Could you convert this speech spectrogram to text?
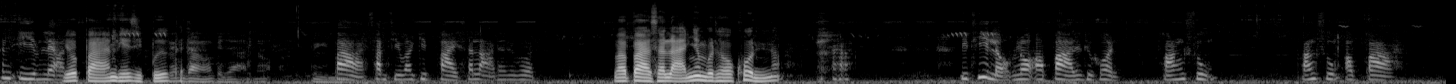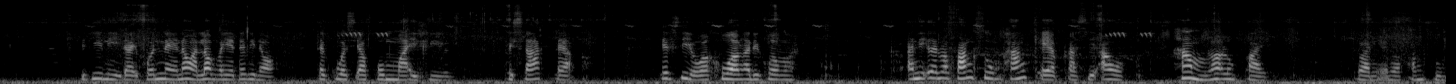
มันอิ่มแล้วเดี๋ยวป่ามันเพียสิปึกเสียงดังมันก็ยากเนาะตื่นป่าสัมชีว่ากินป่ายสลาดนะทุกคน ว่าป่าสลาดยังบ่ทอคนเนาะวิธีหลอกล่อเอาป่าเลยทุกคน ฟังสุ่มฟังสุ่มเอาป่าวิธีนี้ได้ผลแน่นอนลองไปเฮ็ดได้พี่น้องแต่กลัวสิเอาปมมาอีกคืนไปซักแล้วเอฟซีบอกว่าควงอดีควงอันนี้เอิ้นว่าฟังสุ่มพังแกบกะสิเอาห้ำเลาะลงไปตอนนี้เอิ้นว่าฟังสุ่ม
